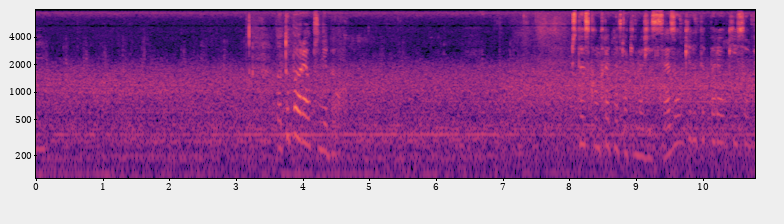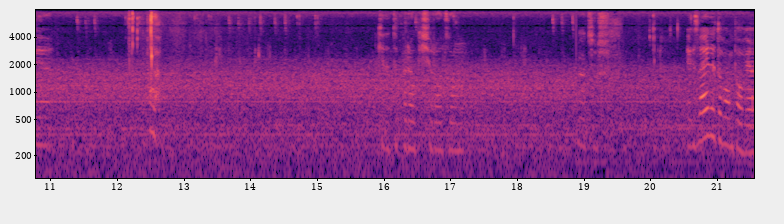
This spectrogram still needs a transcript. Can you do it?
Mm. No tu perełki nie było. Czy to jest konkretny w takim razie sezon, kiedy te perełki sobie Ua. Kiedy te perełki się rodzą? No cóż. Jak znajdę, to Wam powiem.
